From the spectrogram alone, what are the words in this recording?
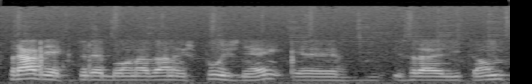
w prawie, które było nadane już później e, Izraelitom,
